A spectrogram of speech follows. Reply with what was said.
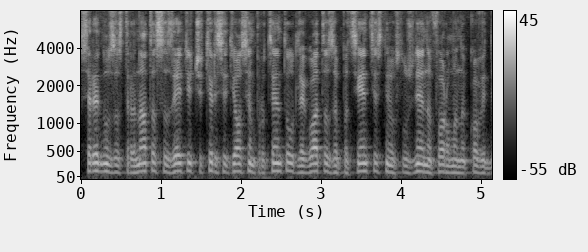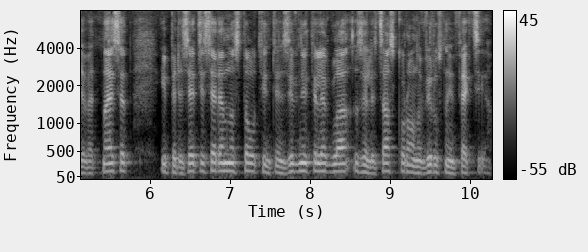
Средно за страната са заети 48% от леглата за пациенти с неосложнена форма на COVID-19 и 57 на 100 от интензивните легла за лица с коронавирусна инфекция.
